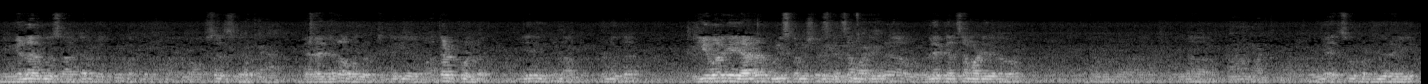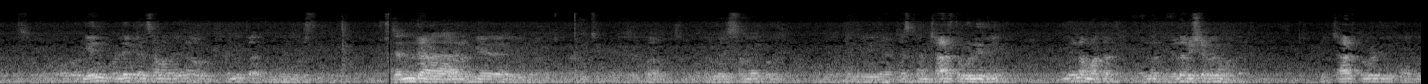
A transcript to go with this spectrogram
ನಿಮ್ಗೆಲ್ಲರಿಗೂ ಸಹಕಾರ ಬೇಕು. ಮತ್ತು ನಮ್ಮ ಆಫೀಸರ್ಸ್ ಯಾರಿದ್ದಾರೋ ಅವರ ಜೊತೆಗೆ ಮಾತಾಡಿಕೊಂಡು ಏನಿದೆ ನಾವು ಖಂಡಿತ ಇಲ್ಲಿವರೆಗೆ ಯಾರು ಪೊಲೀಸ್ ಕಮಿಷನರ್ ಕೆಲಸ ಮಾಡಿದ್ರೆ ಅವ್ರು ಒಳ್ಳೆ ಕೆಲಸ ಮಾಡಿದ್ದಾರೆ ಅವರು. ಒಳ್ಳೆ ಹೆಸರು ಪಡೆದಿದ್ದಾರೆ ಇಲ್ಲಿ. ಅವರು ಏನು ಒಳ್ಳೆ ಕೆಲಸ ಮಾಡಿದ್ರೆ ಅವ್ರು ಖಂಡಿತ ಜನರ ನಮಗೆ ನಮಗೆ ಸಮಯ ಕೊಡಿ. ಯಾಕಂದರೆ ಈಗ ಜಸ್ಟ್ ನಾನು ಚಾರ್ಜ್ ತೊಗೊಂಡಿದ್ದೀನಿ ಇಲ್ಲೆಲ್ಲ ಮಾತಾಡ್ತೀನಿ. ಎಲ್ಲ ಎಲ್ಲ ವಿಷಯಗಳು ಮಾತಾಡ್ತೀನಿ. ಚಾರ್ಜ್ ತೊಗೊಂಡಿದ್ದೀನಿ, ಅದು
